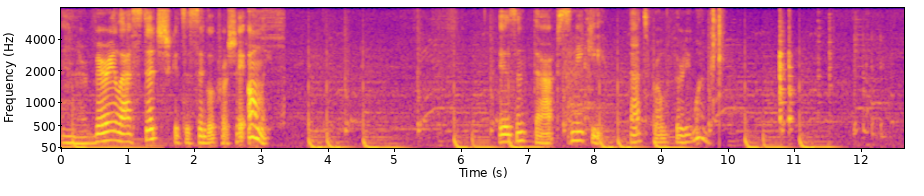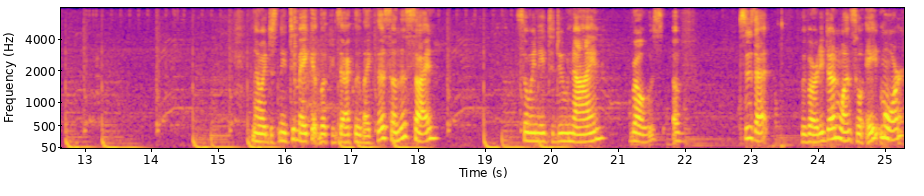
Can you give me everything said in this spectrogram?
and our very last stitch gets a single crochet only. Isn't that sneaky? That's row 31. Now I just need to make it look exactly like this on this side. So we need to do nine rows of Suzette. We've already done one, so eight more.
